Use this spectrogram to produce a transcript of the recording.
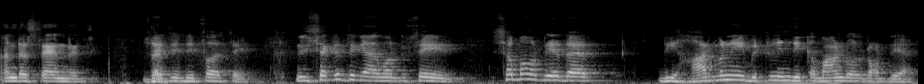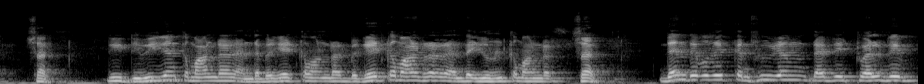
understand it. That Sure. is the first thing. The second thing I want to say is somehow or the other, the harmony between the command was not there. Sir. The division commander and the brigade commander, brigade commander and the unit commanders. Sir. Then there was a confusion that the 12 they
